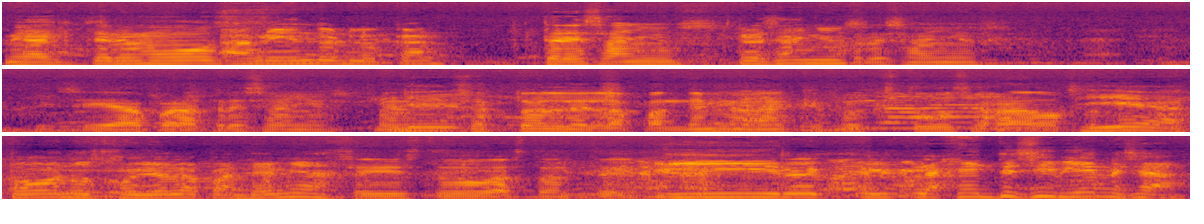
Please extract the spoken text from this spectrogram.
Mira, aquí tenemos... Abriendo el local. Tres años. ¿Tres años? Tres años. Sí, ya para tres años. Bueno, excepto el de la pandemia, ¿verdad? Que fue que estuvo cerrado. Sí, a todos nos jodió la pandemia. Sí, estuvo bastante. Y la, gente sí viene, o sea.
